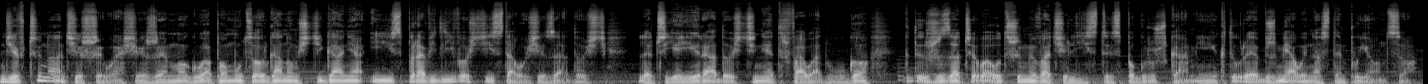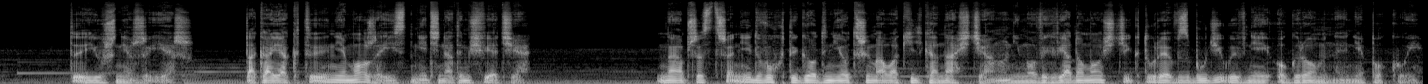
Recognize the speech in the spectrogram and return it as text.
Dziewczyna cieszyła się, że mogła pomóc organom ścigania i sprawiedliwości stało się zadość, lecz jej radość nie trwała długo, gdyż zaczęła otrzymywać listy z pogróżkami, które brzmiały następująco: Ty już nie żyjesz. Taka jak ty nie może istnieć na tym świecie. Na przestrzeni dwóch tygodni otrzymała kilkanaście anonimowych wiadomości, które wzbudziły w niej ogromny niepokój.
